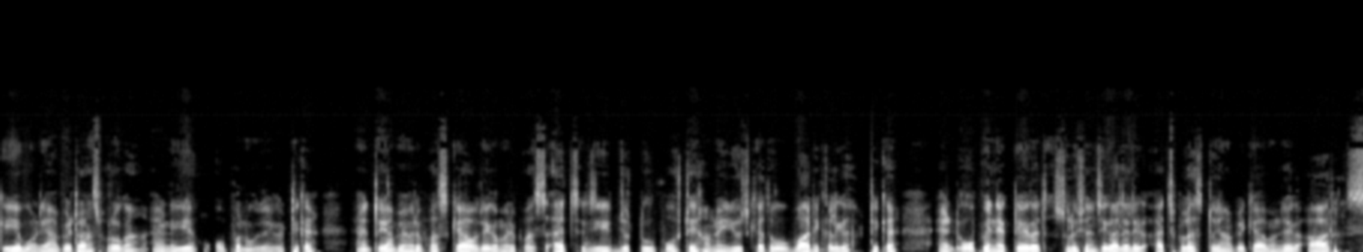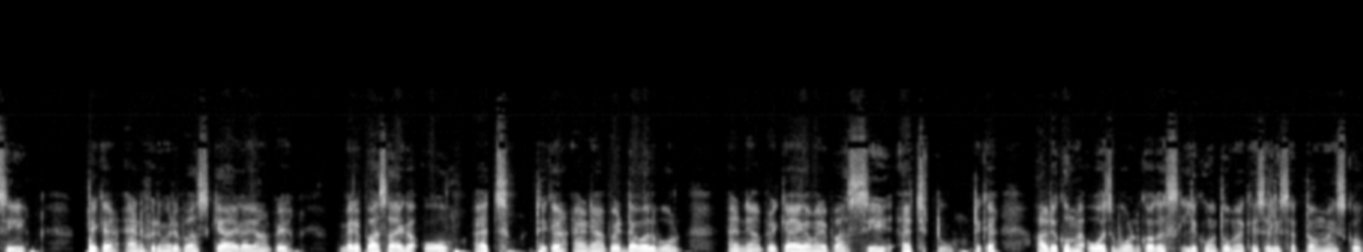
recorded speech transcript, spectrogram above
कि ये बॉन्ड यहाँ पे ट्रांसफ़र होगा एंड ये ओपन हो जाएगा, ठीक है? एंड तो यहाँ पे मेरे पास क्या हो जाएगा? मेरे पास एच जी जो टू पोस्ट है हमने यूज़ किया तो वो बाहर निकल गया, ठीक है? एंड ओपन एक्टिव तो सोल्यूशन से ले लेगा? एच प्लस तो यहाँ पे क्या बन जाएगा? आर सी ठीक है? एंड फिर मेरे पास क्या आएगा यहाँ पे? मेरे पास आएगा ओ एच ठीक है? एंड यहाँ पे डबल बॉन्ड एंड यहाँ पे क्या आएगा मेरे पास? सी एच टू ठीक है? अब देखो मैं ओ एच बॉन्ड को अगर लिखूँ तो मैं कैसे लिख सकता हूँ मैं इसको?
